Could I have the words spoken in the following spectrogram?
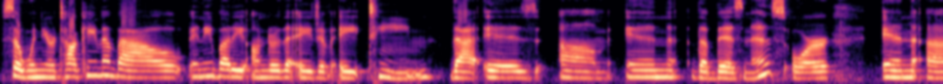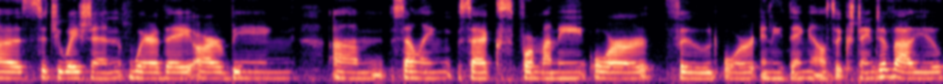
So, when you're talking about anybody under the age of 18 that is um, in the business or in a situation where they are being um, selling sex for money or food or anything else, exchange of value,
